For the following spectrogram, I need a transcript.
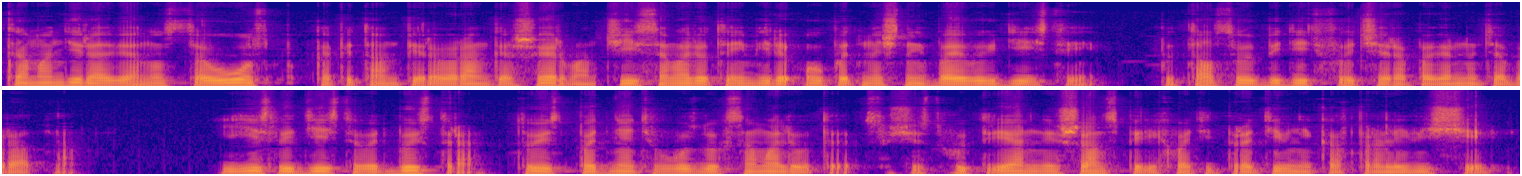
Командир авианосца УОСП, капитан первого ранга Шерман, чьи самолеты имели опыт ночных боевых действий, Пытался убедить Флетчера повернуть обратно. Если действовать быстро, то есть поднять в воздух самолеты, существует реальный шанс перехватить противника в проливе щель.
